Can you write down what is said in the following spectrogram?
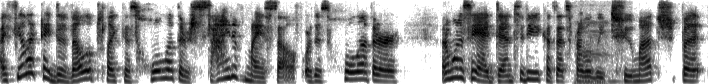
I feel like I developed like this whole other side of myself, or this whole other. I don't want to say identity because that's probably mm. too much, but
